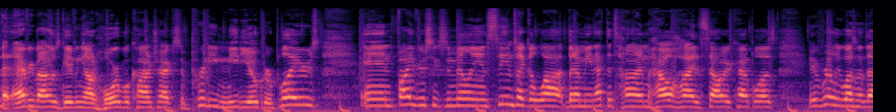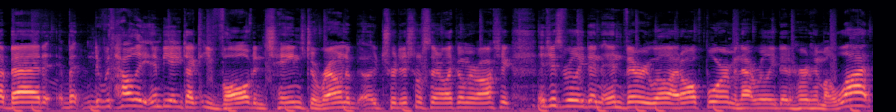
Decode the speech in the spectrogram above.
that everybody was giving out horrible contracts to pretty mediocre players, and five years, sixty million seems like a lot, but I mean, at the time, how high the salary cap was, it really wasn't that bad. But with how the NBA like evolved and changed around a, a traditional center like Omer Asik, it just really didn't end very well at all for him, and that really did hurt him a lot.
